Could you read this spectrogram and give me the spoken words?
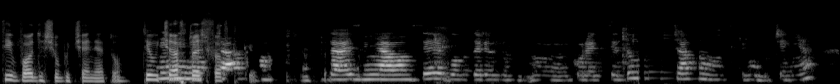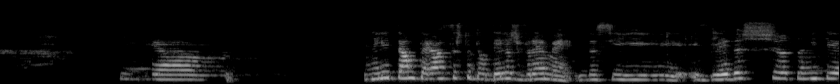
ти водиш обучението. Ти участваш в такива. Да, извинявам се, благодаря за корекцията. Участвам в такива обучения. И а, нали, там трябва също да отделяш време, да си изгледаш самите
